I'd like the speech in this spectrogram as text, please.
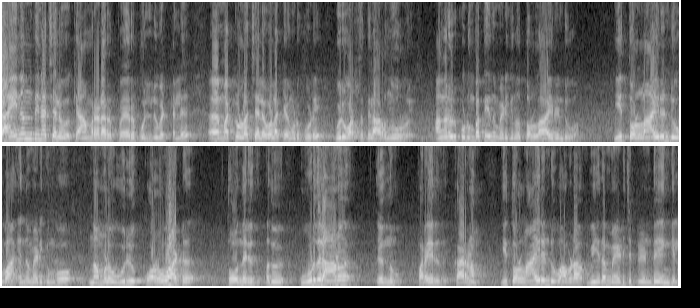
ദൈനംദിന ചെലവ് ക്യാമറയുടെ റിപ്പയർ പുല്ല് വെട്ടൽ മറ്റുള്ള ചെലവുകളൊക്കെ അങ്ങോട്ട് കൂടി ഒരു വർഷത്തിൽ അറുന്നൂറ് രൂപ. അങ്ങനെ ഒരു കുടുംബത്തിൽ നിന്ന് മേടിക്കുന്നത് തൊള്ളായിരം രൂപ. ഈ തൊള്ളായിരം രൂപ എന്ന് മേടിക്കുമ്പോൾ നമ്മൾ ഒരു കുറവായിട്ട് തോന്നരുത്. അത് കൂടുതലാണ് എന്നും പറയരുത്. കാരണം ഈ തൊള്ളായിരം രൂപ അവിടെ വീതം മേടിച്ചിട്ടുണ്ട് എങ്കിൽ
